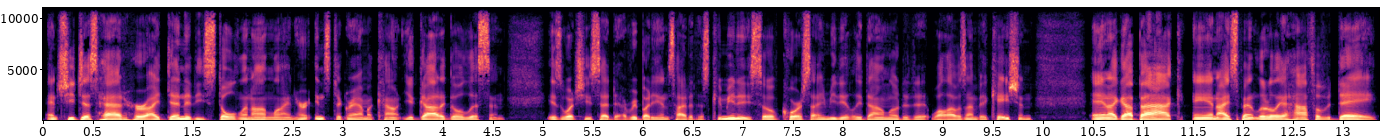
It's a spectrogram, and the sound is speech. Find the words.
and she just had her identity stolen online, her Instagram account. You got to go listen, is what she said to everybody inside of this community. So, of course, I immediately downloaded it while I was on vacation. And I got back, and I spent literally a half of a day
